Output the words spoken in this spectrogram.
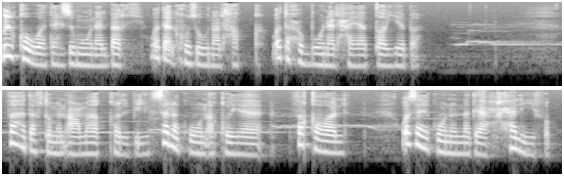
بالقوة تهزمون البغي وتأخذون الحق وتحبون الحياة الطيبة. فهتفت من أعماق قلبي سنكون أقوياء. فقال وسيكون النجاح حليفك.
